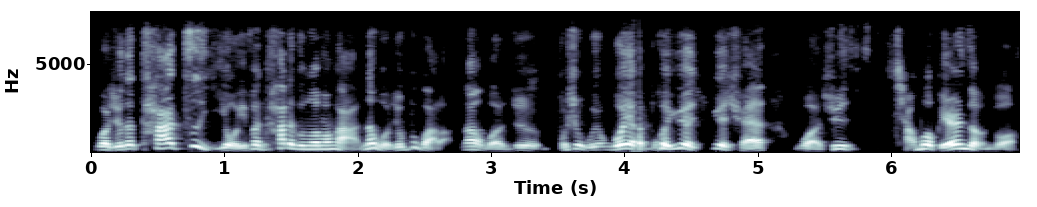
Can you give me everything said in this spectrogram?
我觉得他自己有一份他的工作方法，那我就不管了，那我就不是我我也不会越越权，我去强迫别人怎么做。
